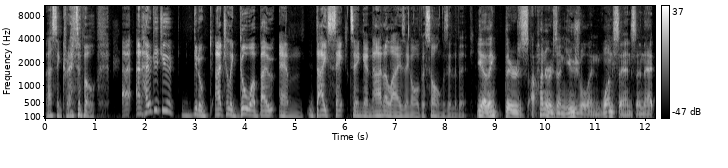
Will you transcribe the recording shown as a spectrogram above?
That's incredible. Uh, and how did you, you know, actually go about um, dissecting and analyzing all the songs in the book? Yeah, I think there's Hunter is unusual in one sense, in that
